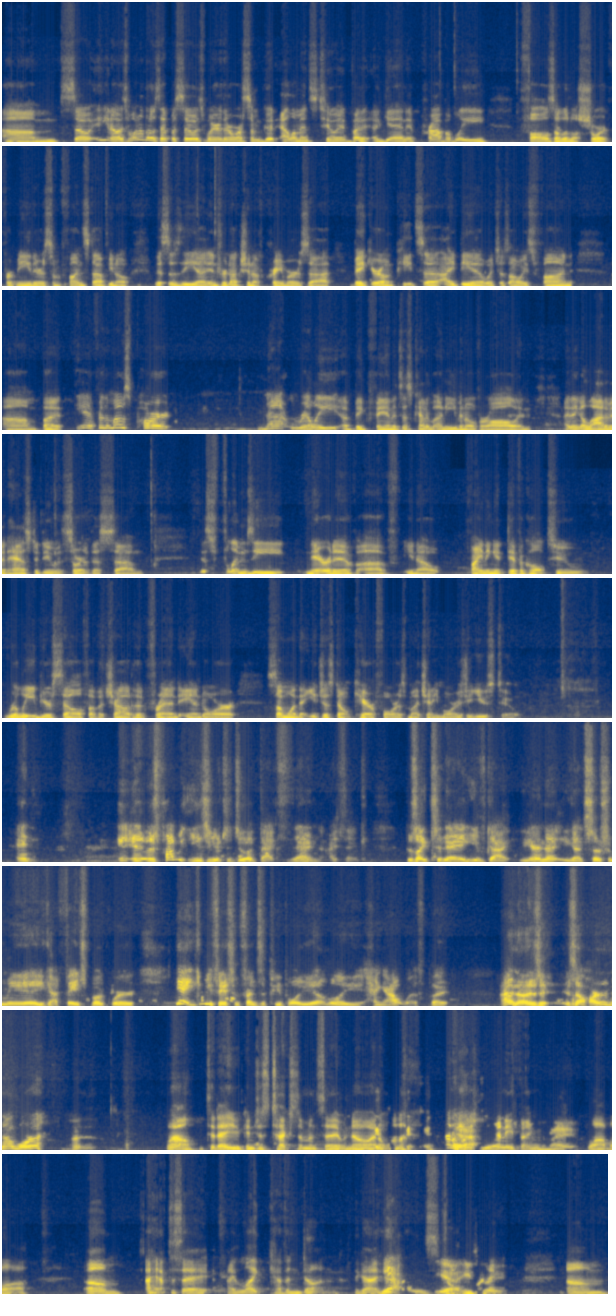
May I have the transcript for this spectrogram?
Um, so, you know, it's one of those episodes where there were some good elements to it, but again, it probably falls a little short for me. There's some fun stuff. You know, this is the uh, introduction of Kramer's uh, bake your own pizza idea, which is always fun. Um, but yeah, for the most part, not really a big fan. It's just kind of uneven overall, and I think a lot of it has to do with sort of this um, this flimsy narrative of you know finding it difficult to relieve yourself of a childhood friend and or someone that you just don't care for as much anymore as you used to. And it, it, was probably easier to do it back then, I think. Because like today, you've got the internet, you got social media, you got Facebook, where yeah, you can be Facebook friends with people you don't really hang out with, but I don't know. Is it is it harder now, Laura? Well, today you can just text them and say, "No, I don't want to. I don't yeah. want to do anything." Right. Blah blah. Um, I have to say, I like Kevin Dunn, the guy. yeah. Yeah, he's great. Um,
